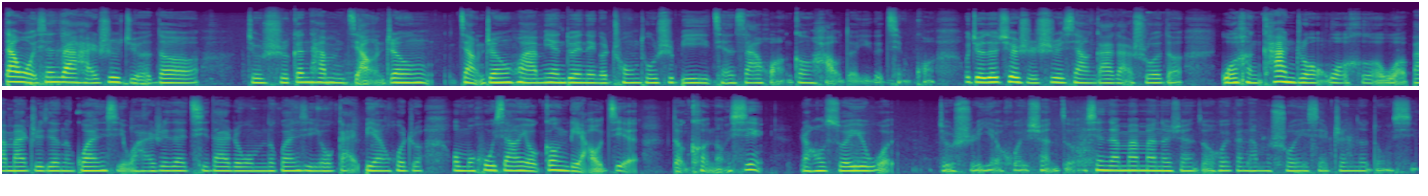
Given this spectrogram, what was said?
但我现在还是觉得，就是跟他们讲真讲真话，面对那个冲突是比以前撒谎更好的一个情况。我觉得确实是像嘎嘎说的，我很看重我和我爸妈之间的关系，我还是在期待着我们的关系有改变，或者我们互相有更了解的可能性。然后，所以我就是也会选择，现在慢慢的选择会跟他们说一些真的东西。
